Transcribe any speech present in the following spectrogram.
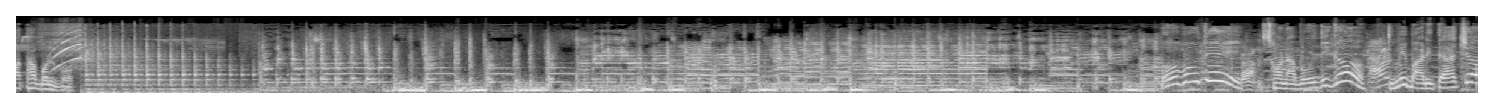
কথা বলব। সোনা বৌদি গো তুমি বাড়িতে আছো?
